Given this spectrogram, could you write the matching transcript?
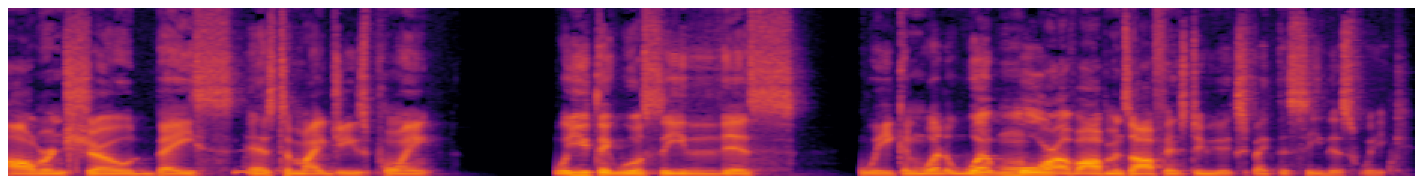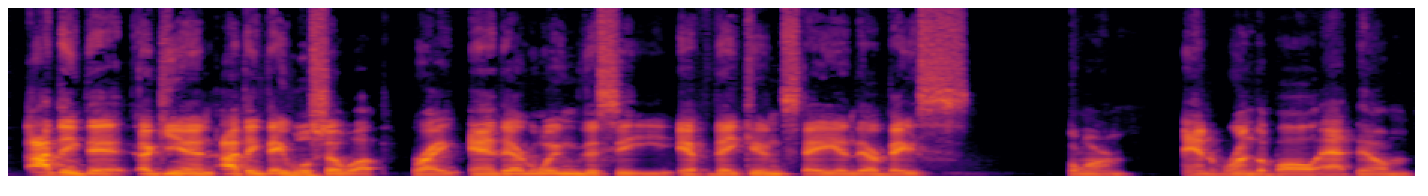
Auburn showed base as to Mike G's point. What do you think we'll see this week, and what what more of Auburn's offense do you expect to see this week? I think that again, I think they will show up right, and they're going to see if they can stay in their base form and run the ball at them.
